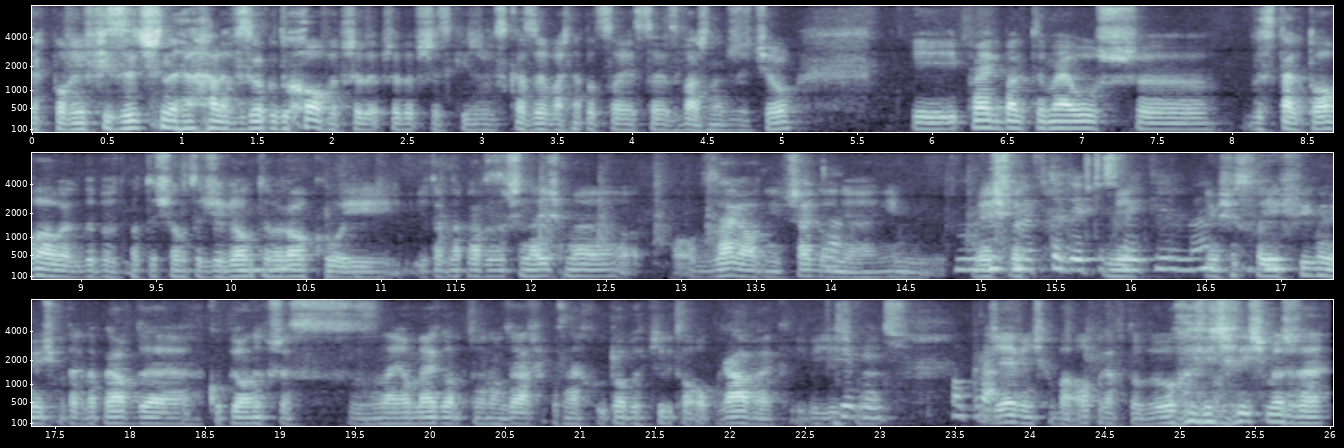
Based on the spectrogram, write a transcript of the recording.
jak powiem, fizyczny, ale wzrok duchowy przede, przede wszystkim, żeby wskazywać na to, co jest, co jest ważne w życiu. I projekt Bartymeusz e, wystartował jak gdyby w 2009 roku i, i tak naprawdę zaczynaliśmy od zera, od niczego. Tak. Nie, nie, Mieliśmy wtedy jeszcze swoje firmy. Mieliśmy swoje firmy, mieliśmy tak naprawdę kupionych przez znajomego, który nam załatwił po cenach hurtowych kilka oprawek i wiedzieliśmy, Dziewięć opraw. dziewięć chyba opraw to było i wiedzieliśmy, że,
